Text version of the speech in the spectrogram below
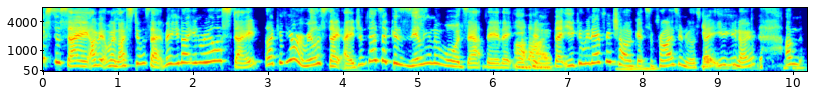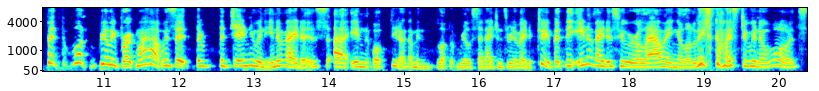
used to say, I mean, well, I still say it, but you know, in real estate, like if you're a real estate agent, there's a gazillion awards out there that you can that you can win. Every child gets a prize in real estate, you, you know. Um, but what really broke my heart was that the the genuine innovators uh, in well, you know, I mean, a lot of real estate agents are innovative too, but the innovators who were allowing a lot of these guys to win awards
